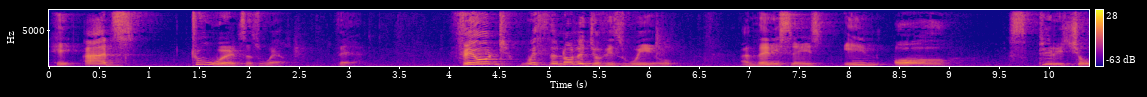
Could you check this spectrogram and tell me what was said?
he adds two words as well there filled with the knowledge of his will, and then he says, in all spiritual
